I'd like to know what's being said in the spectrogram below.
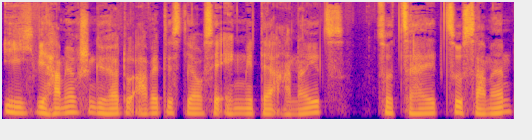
Ich, wir haben ja auch schon gehört, du arbeitest ja auch sehr eng mit der Anna jetzt zurzeit zusammen.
